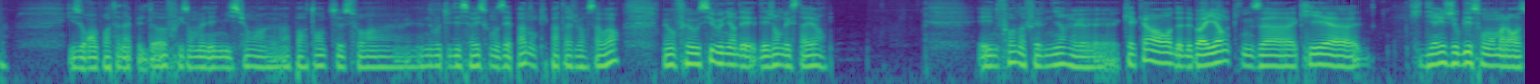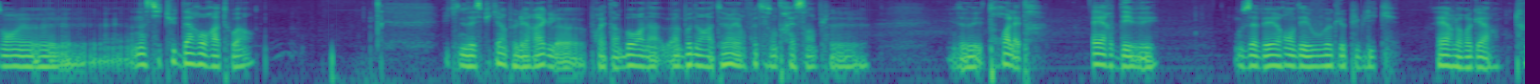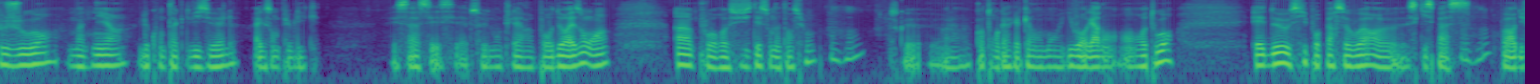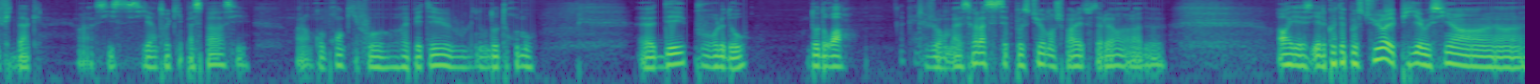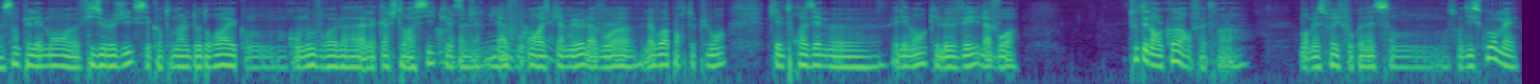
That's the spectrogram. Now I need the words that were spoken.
ils ont remporté un appel d'offres, ils ont mené une mission euh, importante sur un, un nouveau type de service qu'on n'osait pas, donc ils partagent leur savoir. Mais on fait aussi venir des, des gens de l'extérieur. Et une fois, on a fait venir euh, quelqu'un de, de brillant qui nous a, qui est, euh, qui dirige, j'ai oublié son nom malheureusement, euh, un institut d'art oratoire, et qui nous a expliqué un peu les règles euh, pour être un bon, un, bon orateur. Et en fait, elles sont très simples. Euh, Vous avez trois lettres RDV. Vous avez rendez-vous avec le public. R le regard. Toujours maintenir le contact visuel avec son public. Et ça, c'est absolument clair pour deux raisons. Hein. Un, pour susciter son attention Mhm. Parce que voilà, quand on regarde quelqu'un, normalement, il vous regarde en, en retour. Et deux aussi pour percevoir euh, ce qui se passe, Mhm. pour avoir du feedback. Voilà, si- s'il y a un truc qui passe pas, si voilà, on comprend qu'il faut répéter ou dans d'autres mots. Euh, D pour le dos, dos droit, toujours. Bah, voilà, c'est cette posture dont je parlais tout à l'heure. Voilà, de... Alors, il y, a, il y a le côté posture et puis il y a aussi un, un simple élément euh, physiologique, c'est quand on a le dos droit et qu'on ouvre la, la cage thoracique, On respire bah, mieux, la on vo- parle on mieux, respire quoi. mieux, la voix, Ouais. la voix porte plus loin, qui est le troisième euh, élément, qui est le V, la voix. Tout est dans le corps en fait, voilà. Bon, bien sûr, il faut connaître son, son discours, mais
